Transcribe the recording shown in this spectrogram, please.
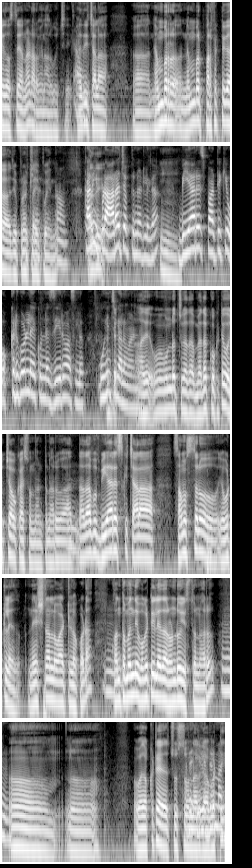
ఐదు వస్తాయి అన్నాడు అరవై నాలుగు వచ్చినాయి. అది చాలా నెంబర్ నెంబర్ పర్ఫెక్ట్గా చెప్పినట్లు అయిపోయింది. కానీ ఇప్పుడు ఆరా చెప్తున్నట్లుగా బీఆర్ఎస్ పార్టీకి ఒక్కటి కూడా లేకుండా జీరో అసలు ఊహించగలమండి. అది ఉండొచ్చు కదా. మెదక్ ఒకటే వచ్చే అవకాశం ఉంది అంటున్నారు. దాదాపు బీఆర్ఎస్కి చాలా సంస్థలు ఇవ్వట్లేదు. నేషనల్ వాటిలో కూడా కొంతమంది ఒకటి లేదా రెండు ఇస్తున్నారు. అదొక్కటే చూస్తూ ఉన్నారు కాబట్టి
